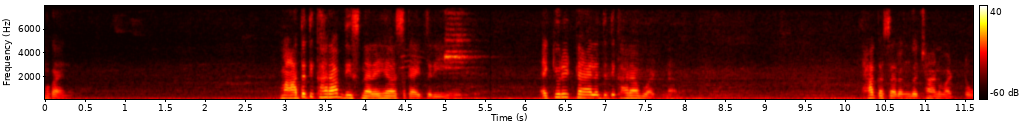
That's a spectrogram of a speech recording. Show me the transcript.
मग काय झालं? मग आता ती खराब दिसणार आहे हे असं काहीतरी. ॲक्युरेट नाही आलं तर ते खराब वाटणार. हा कसा रंग छान वाटतो.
